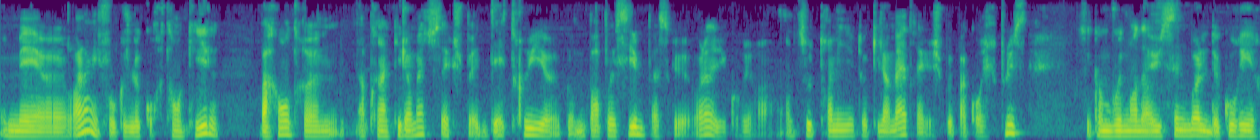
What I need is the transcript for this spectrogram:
Mais voilà, il faut que je le cours tranquille. Par contre, après un kilomètre, je sais que je peux être détruit comme pas possible parce que voilà, j'ai couru en dessous de 3 minutes au kilomètre et je peux pas courir plus. C'est comme vous demandez à Usain Bolt de courir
